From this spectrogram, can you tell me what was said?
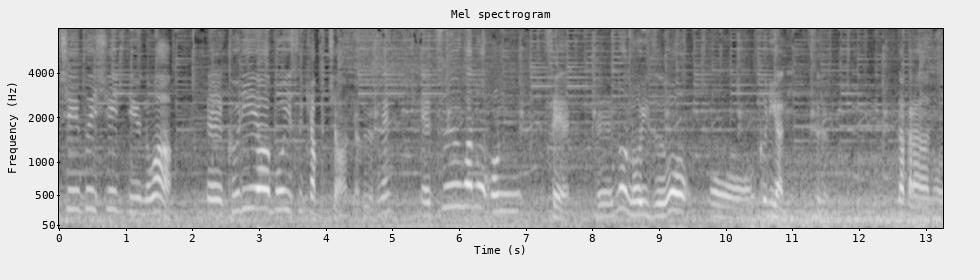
CVC っていうのは、えー、クリアボイスキャプチャーってやつですね、えー、通話の音声のノイズをクリアにする。だからあの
